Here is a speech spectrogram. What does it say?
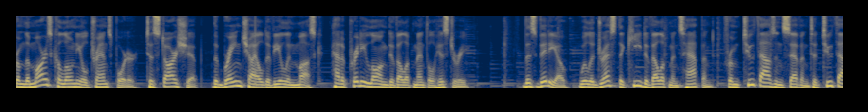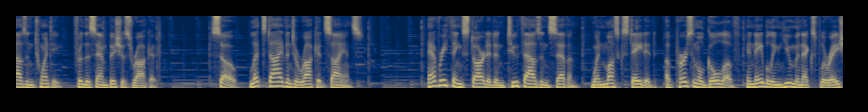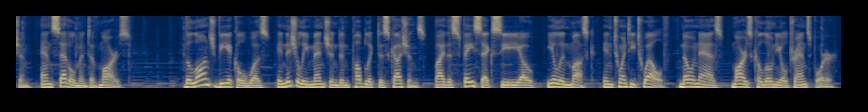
From the Mars Colonial Transporter to Starship, the brainchild of Elon Musk had a pretty long developmental history. This video will address the key developments happened from 2007 to 2020 for this ambitious rocket. So, let's dive into rocket science. Everything started in 2007 when Musk stated a personal goal of enabling human exploration and settlement of Mars. The launch vehicle was initially mentioned in public discussions by the SpaceX CEO, Elon Musk, in 2012, known as Mars Colonial Transporter.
